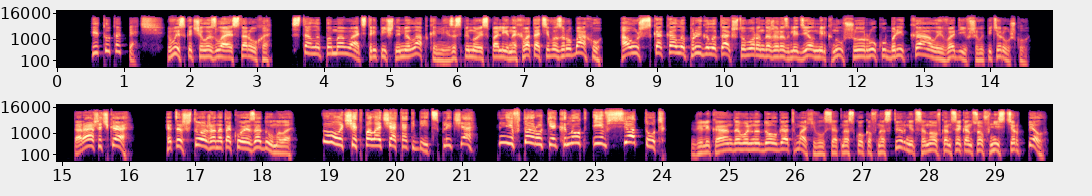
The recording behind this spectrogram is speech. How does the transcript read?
и тут опять выскочила злая старуха стала помывать тряпичными лапками за спиной исполина, хватать его за рубаху, а уж скакала, прыгала так, что ворон даже разглядел мелькнувшую руку брикалы, водившего пятерушку. «Тарашечка, это что же она такое задумала?» «Учит палача, как бить с плеча. Не в той руке кнут, и все тут!» Великан довольно долго отмахивался от наскоков на стырнице, но в конце концов не стерпел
